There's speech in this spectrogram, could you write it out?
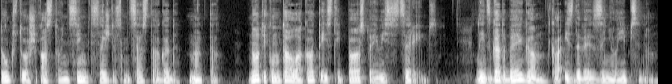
1866. gada martā. Notikuma tālāk attīstība pārspēja visas cerības. Līdz gada beigām, kā izdevējs ziņo Ibsenam,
